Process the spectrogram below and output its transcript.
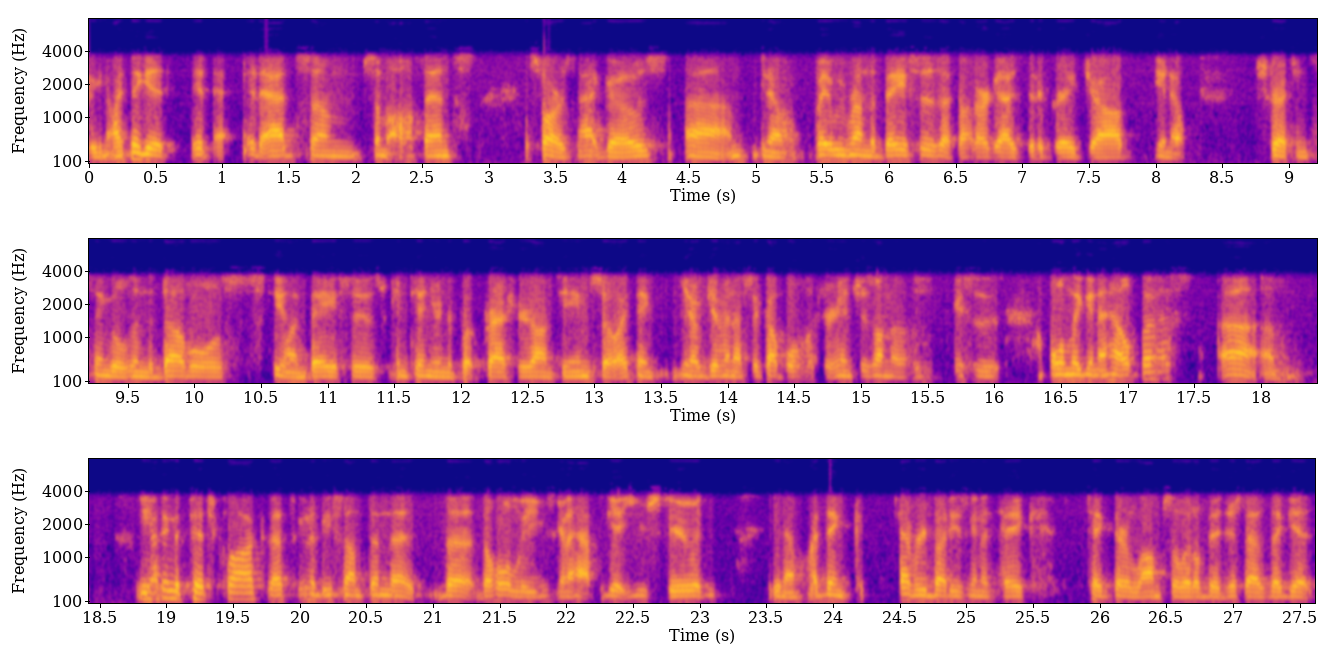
you know, I think it it it adds some some offense as far as that goes. Um, you know, the way we run the bases, I thought our guys did a great job. You know, stretching singles into doubles, stealing bases, continuing to put pressure on teams. So I think you know, giving us a couple extra inches on those bases only going to help us. Um, you know, I think the pitch clock that's going to be something that the the whole league's going to have to get used to, and you know, I think everybody's going to take take their lumps a little bit just as they get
